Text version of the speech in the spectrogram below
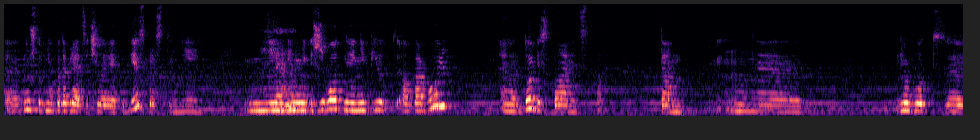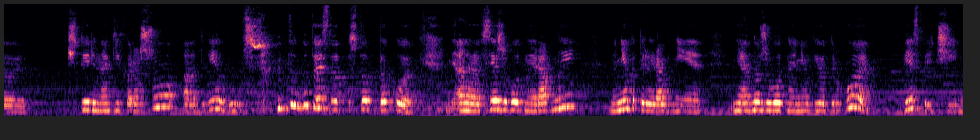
э, ну, чтобы не уподобляться человеку без простыней. Ни- ни- животные не пьют алкоголь до беспамятства. Там, ну вот, четыре ноги хорошо, а две лучше. Ну, то есть вот что-то такое. Все животные равны, но некоторые равнее. Ни одно животное не убьет другое без причины.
